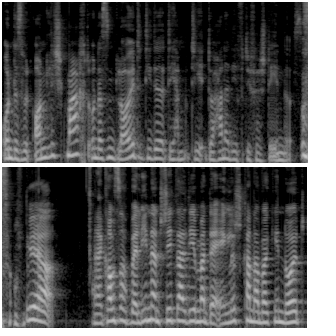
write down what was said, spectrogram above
Und es wird ordentlich gemacht und das sind Leute, die, die, die haben, die, Johanna, die, die verstehen das. So. Und Ja. dann kommst du nach Berlin, dann steht da halt jemand, der Englisch kann, aber kein Deutsch,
